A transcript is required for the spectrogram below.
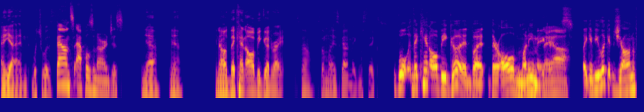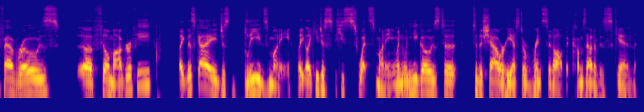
And yeah, and which was balance apples and oranges. yeah, yeah. You know, they can't all be good, right? So somebody's got to make mistakes. Well, they can't all be good, but they're all moneymakers. They are. Like if you look at Jon Favreau's uh, filmography, like this guy just bleeds money. Like like he just he sweats money. When when he goes to to the shower, he has to rinse it off. It comes out of his skin.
